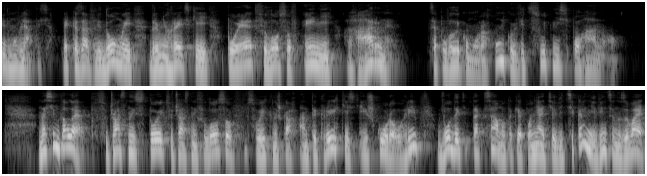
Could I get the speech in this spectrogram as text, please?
відмовлятися. Як казав відомий древньогрецький поет, філософ Еній Гарне, це по великому рахунку відсутність поганого. Насім Талеб, сучасний стоїк, сучасний філософ в своїх книжках Антикрихкість і шкура у грі вводить так само таке поняття відсікання, він це називає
